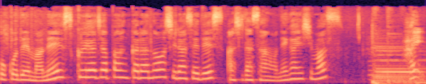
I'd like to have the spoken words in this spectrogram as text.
ここでマネースクエアジャパンからのお知らせです。芦田さんお願いします。はい。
